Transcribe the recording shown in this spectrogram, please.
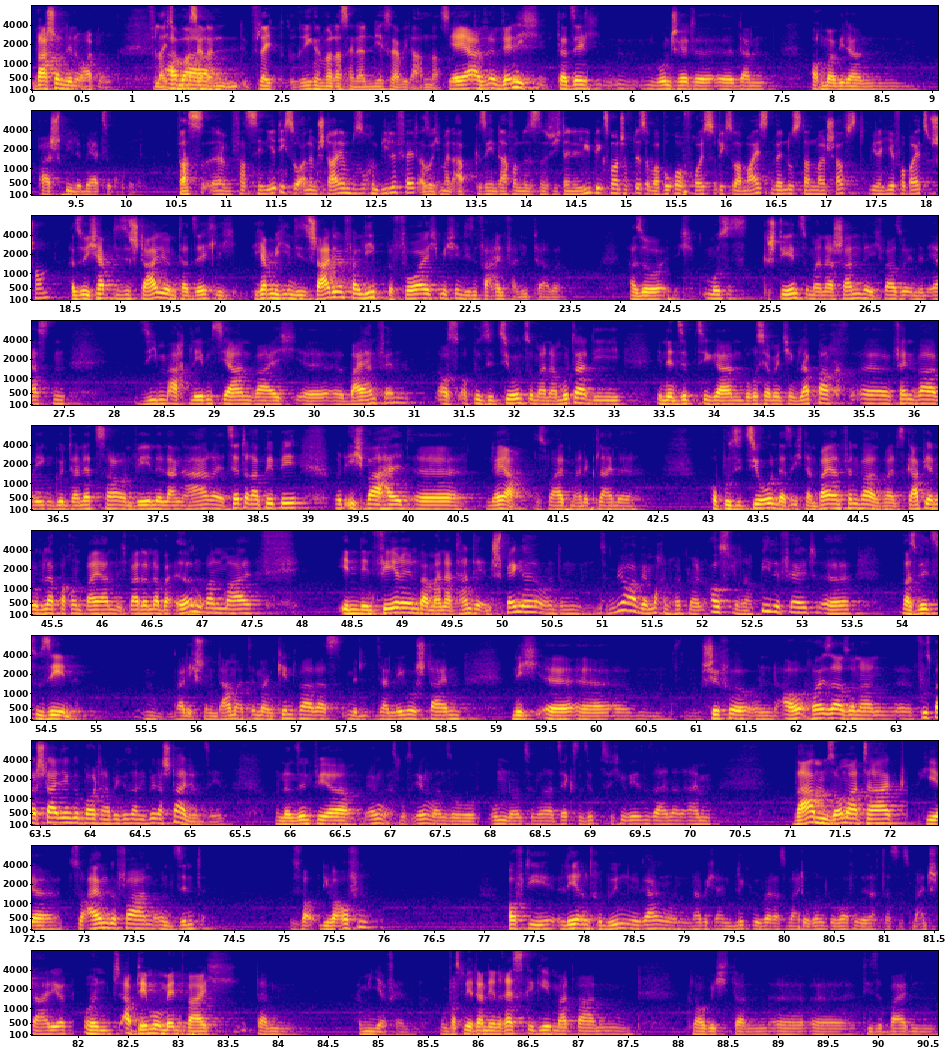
war schon in Ordnung. Vielleicht, aber, ja dann, vielleicht regeln wir das ja dann nächstes Jahr wieder anders. Ja, ja, also wenn ich tatsächlich einen Wunsch hätte, äh, dann auch mal wieder ein paar Spiele mehr zu gucken. Was äh, fasziniert dich so an einem Stadionbesuch in Bielefeld? Also ich meine, abgesehen davon, dass es natürlich deine Lieblingsmannschaft ist, aber worauf freust du dich so am meisten, wenn du es dann mal schaffst, wieder hier vorbeizuschauen? Also ich habe dieses Stadion tatsächlich, ich habe mich in dieses Stadion verliebt, bevor ich mich in diesen Verein verliebt habe. Also ich muss es gestehen, zu meiner Schande, ich war so in den ersten sieben, acht Lebensjahren war ich äh, Bayern-Fan aus Opposition zu meiner Mutter, die in den 70ern Borussia Mönchengladbach-Fan äh, war, wegen Günter Netzer und Vene, lange Haare etc. pp. Und ich war halt, äh, naja, das war halt meine kleine Opposition, dass ich dann Bayern-Fan war, weil es gab ja nur Gladbach und Bayern. Ich war dann aber irgendwann mal in den Ferien bei meiner Tante in Spenge und dann, ja, wir machen heute mal einen Ausflug nach Bielefeld. Äh, was willst du sehen? Weil ich schon damals immer ein Kind war, das mit seinen Legosteinen nicht äh, äh, Schiffe und Häuser, sondern äh, Fußballstadien gebaut hat, habe ich gesagt, ich will das Stadion sehen. Und dann sind wir, irgendwas muss irgendwann so um 1976 gewesen sein, an einem warmen Sommertag hier zu Alm gefahren und sind, war, die war offen, auf die leeren Tribünen gegangen und habe ich einen Blick über das weite Rund geworfen und gesagt, das ist mein Stadion. Und ab dem Moment war ich dann Arminia-Fan. Und was mir dann den Rest gegeben hat, waren glaube ich, dann äh, äh, diese beiden,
